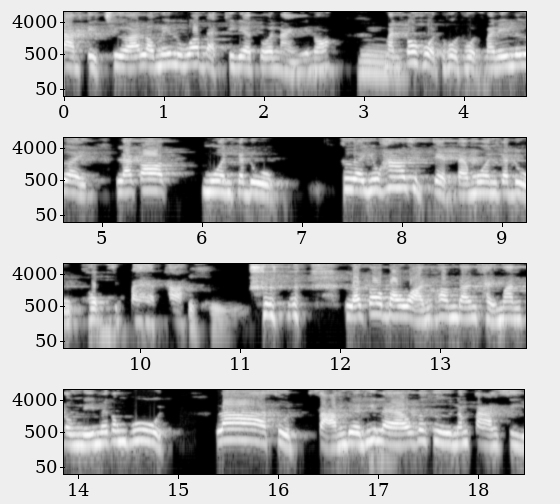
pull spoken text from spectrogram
การติดเชื้อเราไม่รู้ว่าแบคทีเรียตัวไหนเนาะอืมันก็หดหดหดมาเรื่อยๆ แล้วก็มวลกระดูก คืออายุห้าสิบเจ็ดแต่มวลกระดูกหกสิบแปดค่ะ โอ้โห แล้วก็เบาหวานความดันไขมันตรงนี้ไม่ต้องพูด ล่าสุดสามเดือนที่แล้วก็คือน้ำตาลสี่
